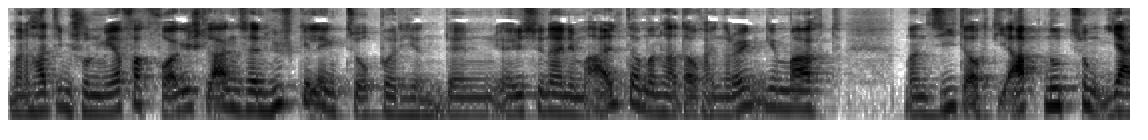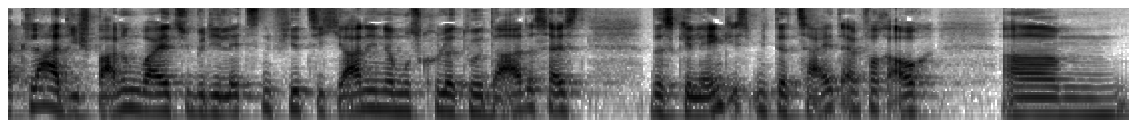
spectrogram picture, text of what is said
man hat ihm schon mehrfach vorgeschlagen, sein Hüftgelenk zu operieren, denn er ist in einem Alter, man hat auch ein Röntgen gemacht, man sieht auch die Abnutzung. Ja klar, die Spannung war jetzt über die letzten 40 Jahre in der Muskulatur da. Das heißt, das Gelenk ist mit der Zeit einfach auch ähm,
